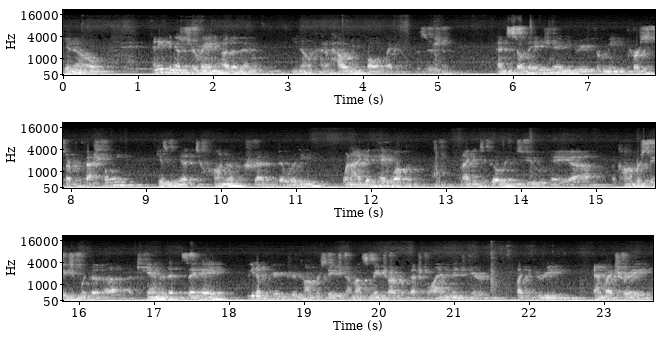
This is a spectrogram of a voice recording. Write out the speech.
you know, anything that's germane other than, you know, kind of how are you qualified for the position. And so the engineering degree for me personally or professionally gives me a ton of credibility when I get, hey, welcome. When I get to go into a, uh, a conversation with a, a, candidate and say, hey, we can have a peer-to-peer conversation. I'm not some HR professional. I am an engineer by degree and by trade.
